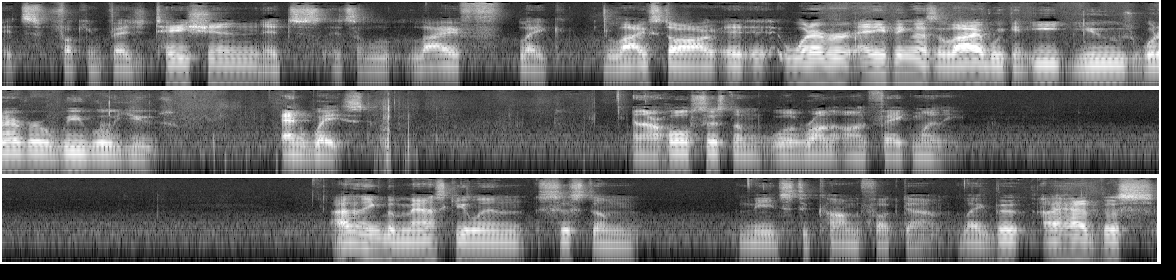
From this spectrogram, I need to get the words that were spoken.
it's fucking vegetation. It's it's life like livestock, it, it, whatever anything that's alive we can eat, use, whatever we will use, and waste. And our whole system will run on fake money. I think the masculine system needs to calm the fuck down. Like the I had this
